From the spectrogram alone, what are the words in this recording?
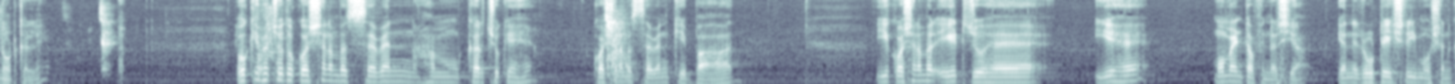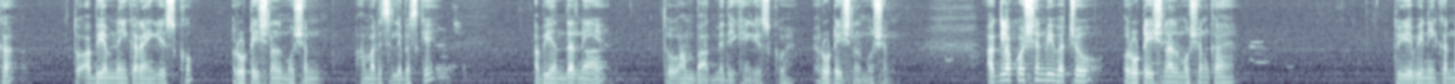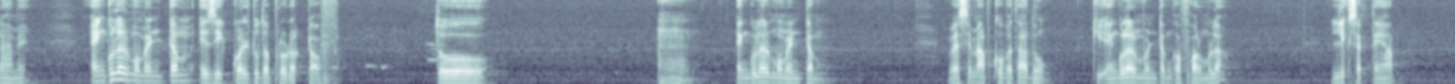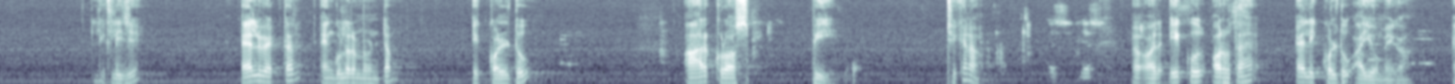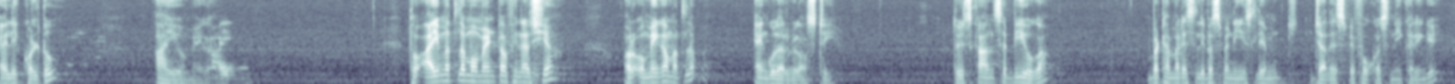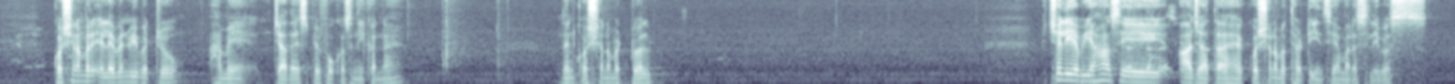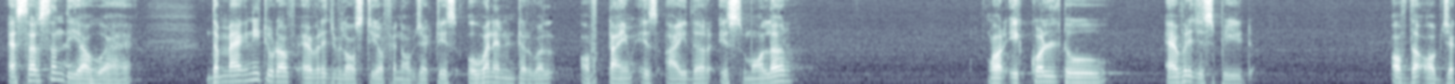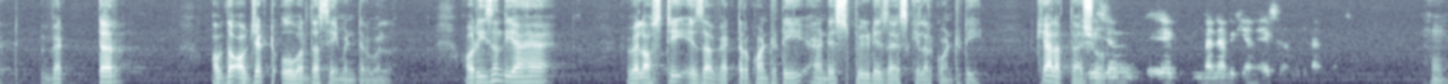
नोट कर लें. ओके okay, बच्चों तो क्वेश्चन नंबर सेवन हम कर चुके हैं। क्वेश्चन नंबर सेवन के बाद ये क्वेश्चन नंबर एट जो है ये है मोमेंट ऑफ़ इनर्शिया यानी रोटेशनरी मोशन का। तो अभी हम नहीं कराएँगे इसको रोटेशनल मोशन हमारे सिलेबस के अभी अंदर नहीं है तो हम बाद में देखेंगे इसको है रोटेशनल मोशन अगला क्वेश्चन भी बच्चों रोटेशनल मोशन का है। तो ये भी नहीं करना हमें। Angular momentum is equal to the product of तो एंगुलर मोमेंटम वैसे मैं आपको बता दूँ कि एंगुलर मोमेंटम का फॉर्मूला लिख सकते हैं आप। लिख लीजिए। L vector angular momentum equal to r cross p ठीक है ना? यस यस और एक और होता है l equal to I omega l equal to I omega तो आई मतलब मोमेंट ऑफ़ इनर्शिया और ओमेगा मतलब एंगुलर वेलोसिटी तो इसका आंसर बी होगा बट हमारे सिलेबस में नहीं इसलिए हम ज़्यादा इस पर फोकस नहीं करेंगे। क्वेश्चन नंबर एलेवन भी बच्चों हमें ज़्यादा इस पर फोकस नहीं करना है। देन क्वेश्चन नंबर ट्वेल्व चलिए अब यहाँ से आ जाता है क्वेश्चन नंबर थर्टीन से हमारा सिलेबस एसरसन दिया हुआ है the magnitude of average velocity of an object is over an interval of time is either smaller और equal to average speed of the object vector of the object over the same interval और reason दिया है velocity is a vector quantity and speed is a scalar quantity क्या लगता है show reason एक मैंने अभी किया नहीं एक टाइम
